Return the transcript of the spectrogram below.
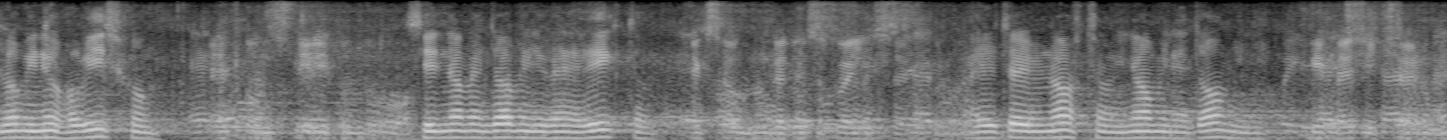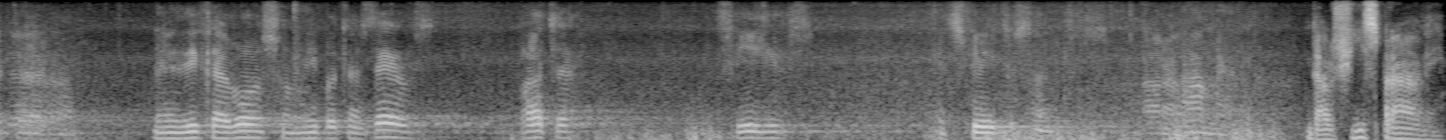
Domino hoviscum, et con spiritum tuo, sit nomen Domini benedictum, ex hoc nunc et usque in seculum, aiuterium nostrum in nomine Domini, qui feci celum et terra. Benedica vos omnipotens Deus, Pater, Filius et Spiritus Sanctus. Amen. Další zprávy.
